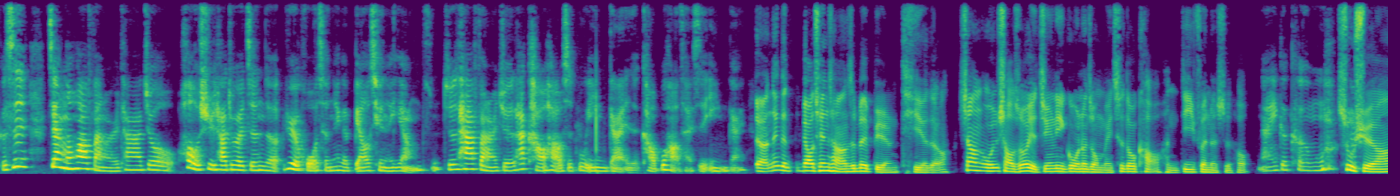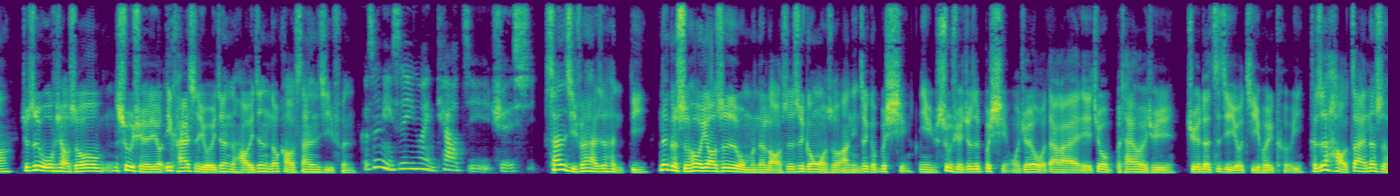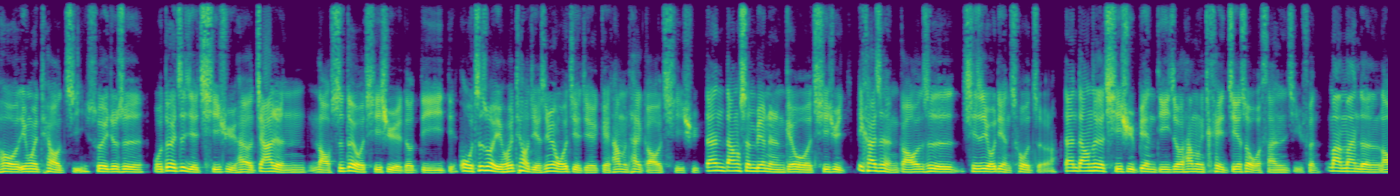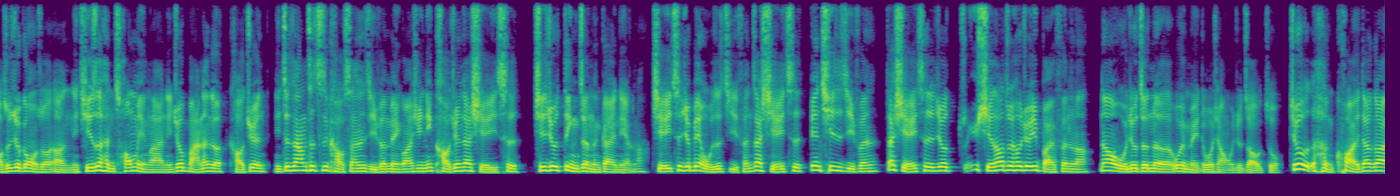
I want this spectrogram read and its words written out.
可是这样的话，反而他就后续他就会真的越活成那个标签的样子，就是他反而觉得他考好是不应该的，考不好才是应该。对啊，那个标签常常是被别人贴的哦。像我小时候也经历过那种每次都考很低分的时候。哪一个科目？数学啊，就是我小时候数学有一开始有一阵子好一阵子都考三十几分。可是你是因为你跳级学习。三十几分还是很低。那个时候，要是我们的老师是跟我说啊，你你这个不行，你数学就是不行，我觉得我大概也就不太会去觉得自己有机会可以。可是好在那时候因为跳级，所以就是我对自己的期许，还有家人、老师对我期许也都低一点。我之所以会跳级，是因为我姐姐给他们太高期许。但当身边的人给我期许一开始很高，是其实有点挫折了。但当这个期许变低之后，他们可以接受我三十几分。慢慢的，老师。就跟我说啊，你其实很聪明啦，你就把那个考卷，你这张这次考三十几分没关系，你考卷再写一次。其实就是订正的概念了，写一次就变五十几分，再写一次变七十几分，再写一次就写到最后就一百分了。那我就真的我也没多想，我就照做，就很快，大概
